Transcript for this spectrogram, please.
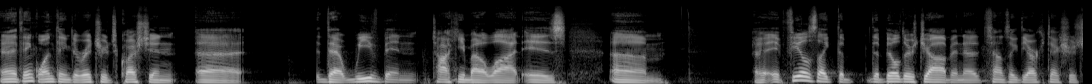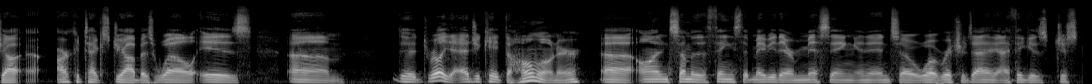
And I think one thing to Richard's question uh, that we've been talking about a lot is um, uh, it feels like the the builder's job, and uh, it sounds like the architecture's job, architect's job as well, is um, to really to educate the homeowner uh, on some of the things that maybe they're missing. And, and so what Richard's I think, is just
